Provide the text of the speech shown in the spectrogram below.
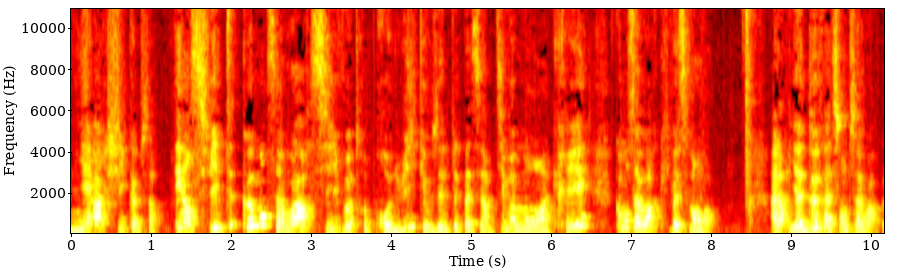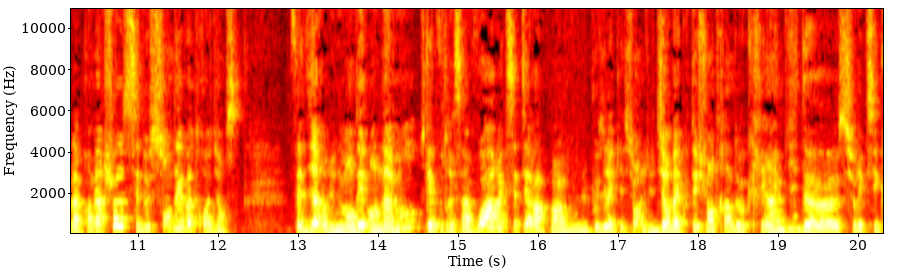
hiérarchies comme ça. Et ensuite, comment savoir si votre produit, que vous allez peut-être passer un petit moment à créer, comment savoir qu'il va se vendre? Alors, il y a deux façons de savoir. La première chose, c'est de sonder votre audience. C'est-à-dire lui demander en amont ce qu'elle voudrait savoir, etc. Enfin, vous lui posez la question, lui dire bah écoutez, je suis en train de créer un guide euh, sur XYZ.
